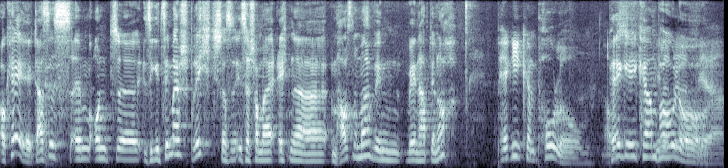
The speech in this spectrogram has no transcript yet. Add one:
Okay, das ist, ähm, und äh, Sigi Zimmer spricht, das ist ja schon mal echt eine ähm, Hausnummer. Wen, wen habt ihr noch? Peggy Campolo. Peggy Campolo. Philadelphia.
